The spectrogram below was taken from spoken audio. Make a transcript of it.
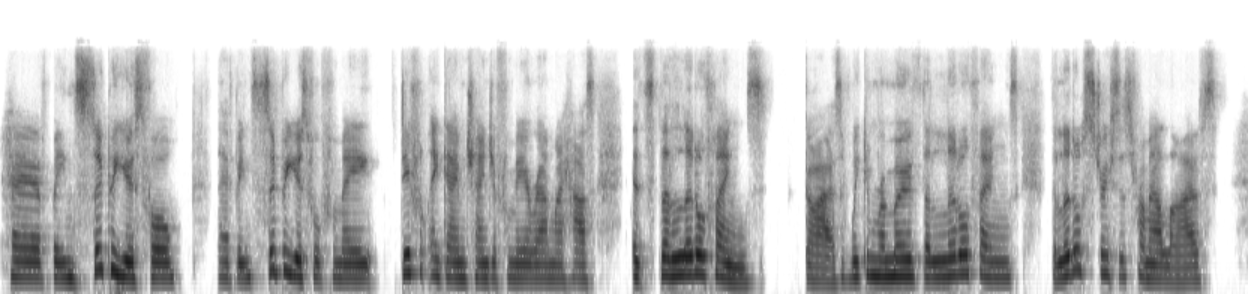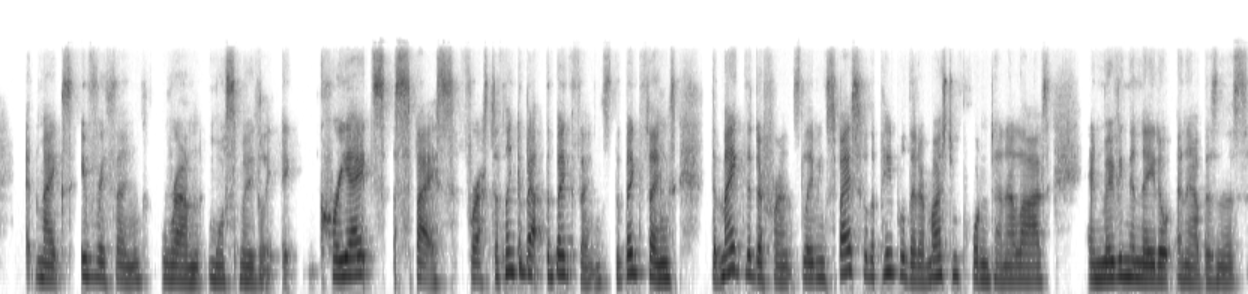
have been super useful. They've been super useful for me. Definitely a game changer for me around my house. It's the little things, guys. If we can remove the little things, the little stresses from our lives, it makes everything run more smoothly. It creates space for us to think about the big things, the big things that make the difference, leaving space for the people that are most important in our lives and moving the needle in our business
